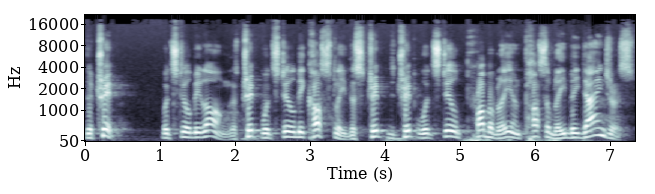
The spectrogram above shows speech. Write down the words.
The trip would still be long. The trip would still be costly. The, strip, the trip would still probably and possibly be dangerous.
